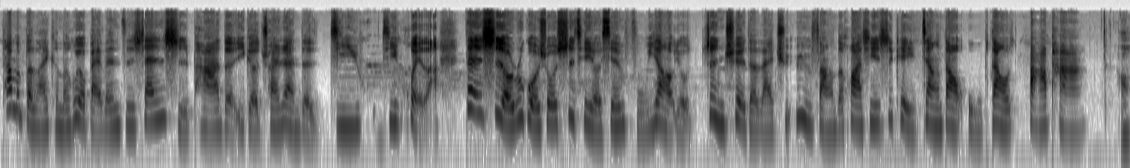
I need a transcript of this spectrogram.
他们本来可能会有百分之三十趴的一个传染的机机会啦。但是哦，如果说事前有先服药，有正确的来去预防的话，其实是可以降到五到八趴。哦，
